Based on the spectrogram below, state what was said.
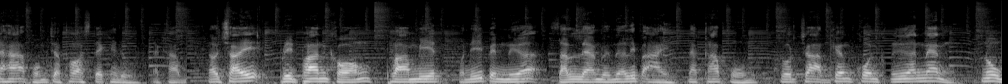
นะฮะผมจะทอดสเต็กให้ดูนะครับ เราใช้ผลิตภัณฑ์ของพรามิดวันนี้เป็นเนื้อสันแหลมหรือเนื้อลิปอายนะครับผมรสชาติเข้มข้นเนื้อแน่น นุ่ม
